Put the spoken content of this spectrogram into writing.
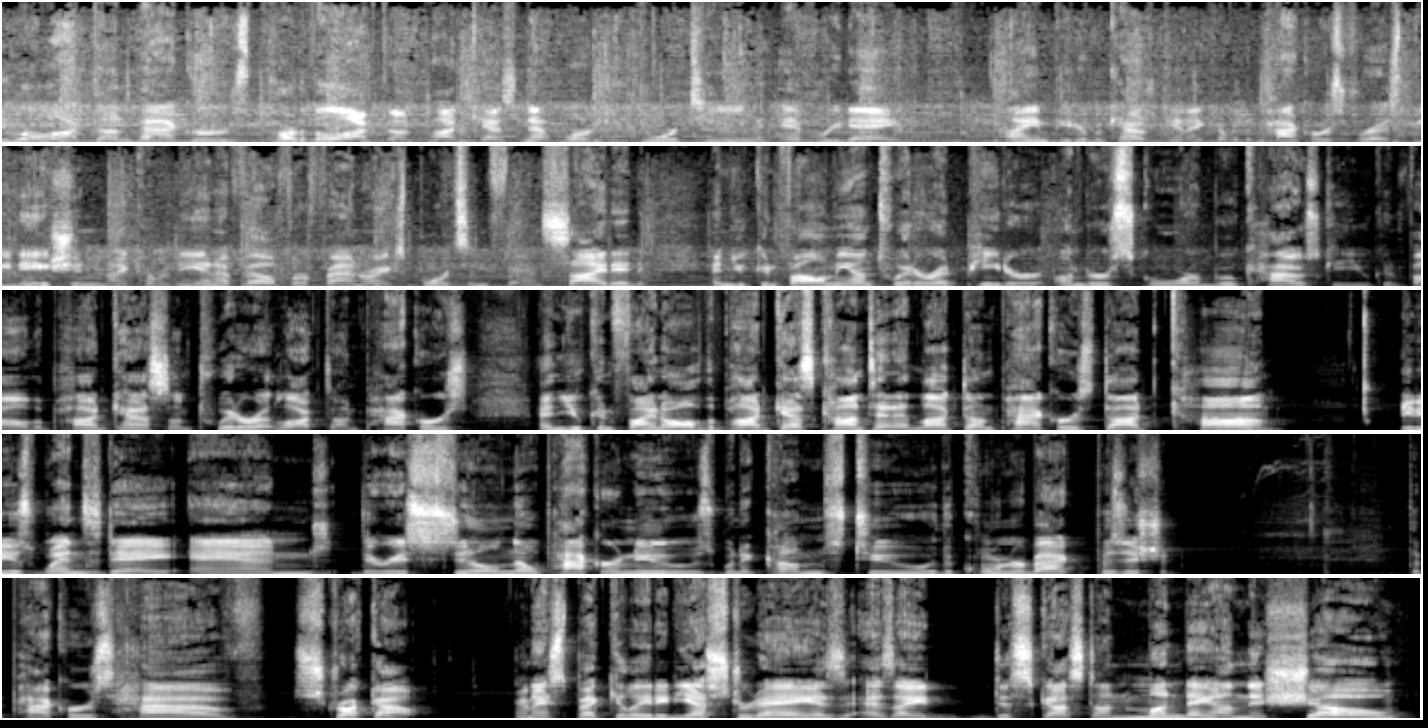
You are Locked On Packers, part of the Locked On Podcast Network, your team every day. I am Peter Bukowski, and I cover the Packers for SB Nation. I cover the NFL for FanRag Sports and FanSided. And you can follow me on Twitter at Peter underscore Bukowski. You can follow the podcast on Twitter at Locked On Packers. And you can find all of the podcast content at LockedOnPackers.com. It is Wednesday, and there is still no Packer news when it comes to the cornerback position. The Packers have struck out. And I speculated yesterday, as, as I discussed on Monday on this show,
